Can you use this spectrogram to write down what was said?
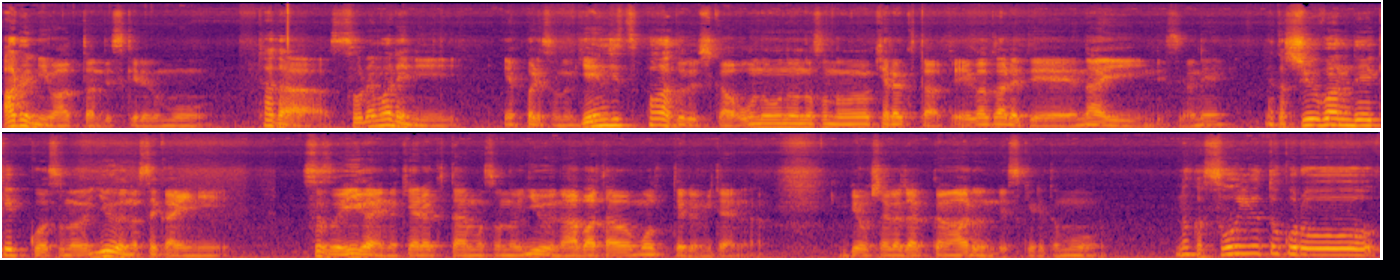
あるにはあったんですけれどもただそれまでにやっぱりその現実パートでしかおのおののそのキャラクターって描かれてないんですよね。なんか終盤で結構その U の世界に鈴以外のキャラクターもその U のアバターを持ってるみたいな描写が若干あるんですけれどもなんかそういうとこ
